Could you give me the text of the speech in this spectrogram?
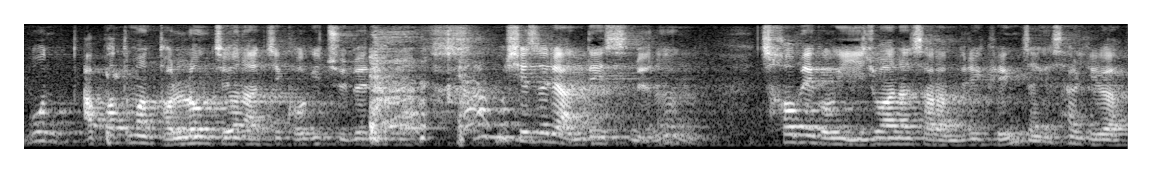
뭐 아파트만 덜렁 지어놨지 거기 주변에 뭐 아무 시설이 안 돼 있으면은 처음에 거기 이주하는 사람들이 굉장히 살기가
